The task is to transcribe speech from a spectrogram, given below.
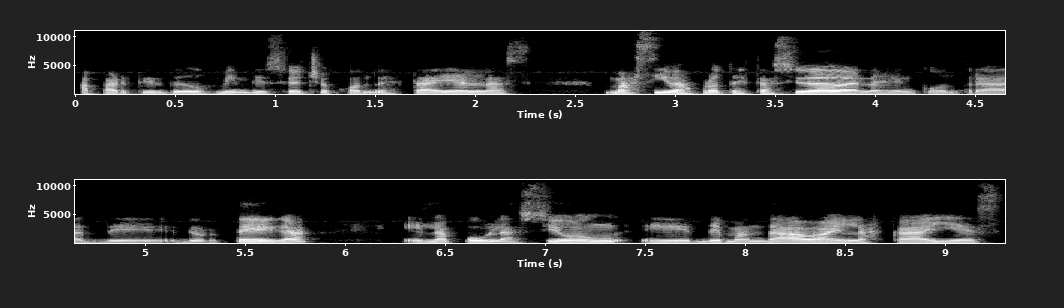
a partir de 2018, cuando estallan las masivas protestas ciudadanas en contra de, de Ortega. Eh, la población demandaba en las calles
